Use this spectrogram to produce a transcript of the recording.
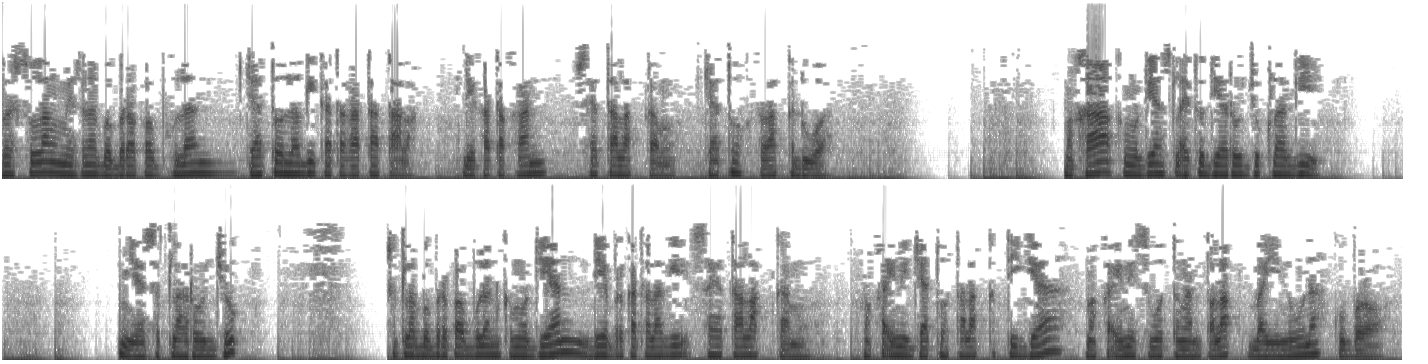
berselang misalnya beberapa bulan jatuh lagi kata-kata talak. Dia katakan saya talak kamu. Jatuh talak kedua. Maka kemudian setelah itu dia rujuk lagi. Ya setelah rujuk, setelah beberapa bulan kemudian dia berkata lagi saya talak kamu. Maka ini jatuh talak ketiga, maka ini disebut dengan talak bainunah kubro.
